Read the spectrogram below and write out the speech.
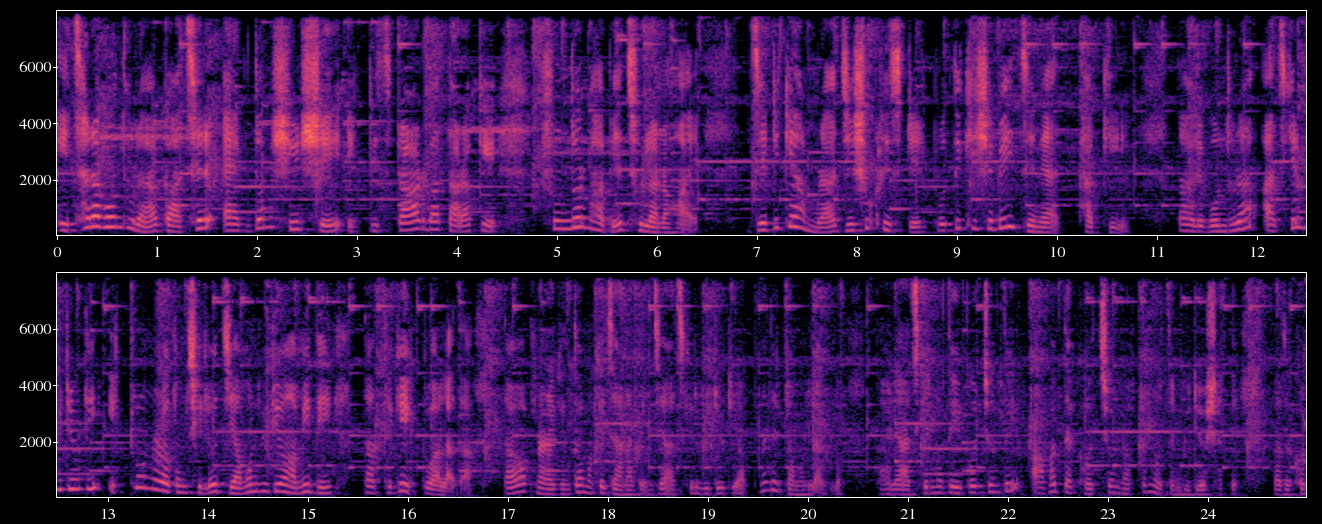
এছাড়া বন্ধুরা, গাছের একদম শীর্ষে একটি স্টার বা তারাকে সুন্দরভাবে ঝুলানো হয়, যেটিকে আমরা যীশু খ্রিস্টের প্রতীক হিসেবেই জেনে থাকি। তাহলে বন্ধুরা, আজকের ভিডিওটি একটু অন্যরকম ছিল, যেমন ভিডিও আমি দিই তার থেকে একটু আলাদা। তাও আপনারা কিন্তু আমাকে জানাবেন যে আজকের ভিডিওটি আপনাদের কেমন লাগল। তাহলে আজকের মতো এই পর্যন্তই, আবার দেখা হচ্ছে অন্য একটা নতুন ভিডিওর সাথে। ততক্ষণ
